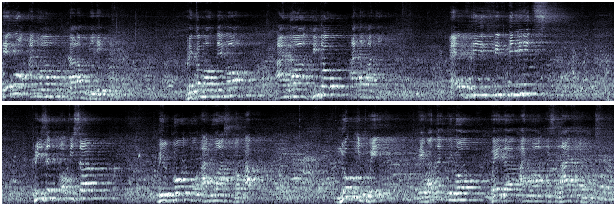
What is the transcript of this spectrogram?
tengok Anwar dalam biliknya. Mereka mau tengok Anwar hidup atau mati. Every 15 minutes, prison officer will go to Anwar's lockup, look into it. They wanted to know whether Anwar is alive or not.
